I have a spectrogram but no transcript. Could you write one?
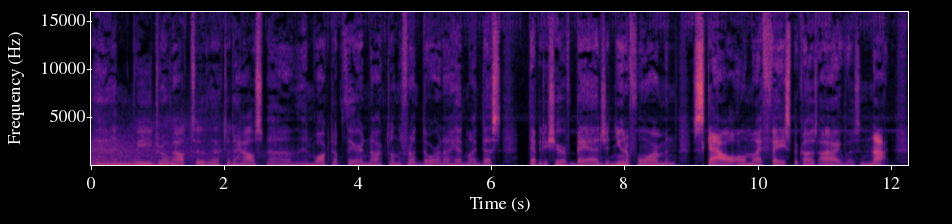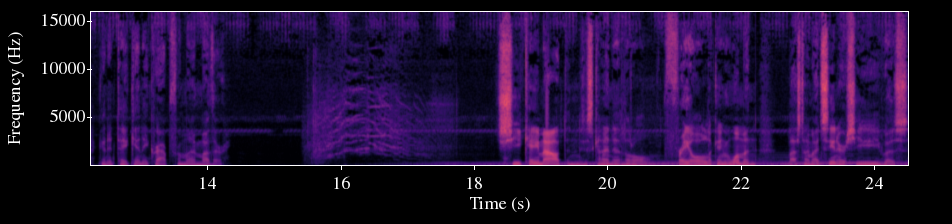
and we drove out to the to the house um, and walked up there and knocked on the front door. And I had my best deputy sheriff badge and uniform and scowl on my face because I was not going to take any crap from my mother. She came out and this kind of little frail looking woman. Last time I'd seen her, she was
